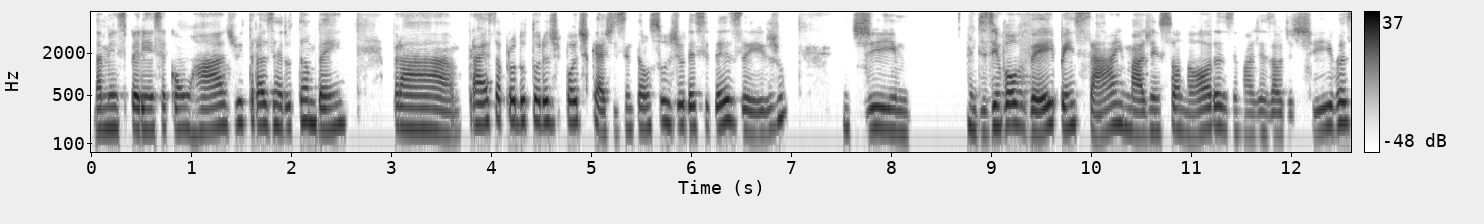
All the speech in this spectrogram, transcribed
da minha experiência com o rádio e trazendo também para essa produtora de podcasts. Então surgiu desse desejo de desenvolver e pensar imagens sonoras, imagens auditivas,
